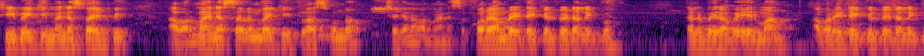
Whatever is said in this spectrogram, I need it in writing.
থ্রি বাই কি? মাইনাস ফাইভ বি আবার মাইনাস সেভেন বাই কি? প্লাস পনেরো, সেখানে আবার মাইনাস পরে আমরা এটা ইকুয়াল টু এটা লিখব। তাহলে বের হবে এর মান। আবার এটা ইকুয়াল টু এটা লিখব।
